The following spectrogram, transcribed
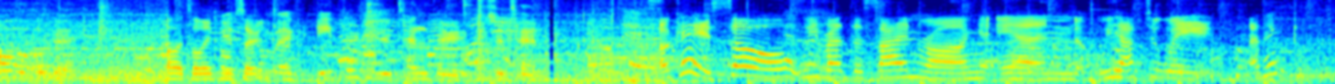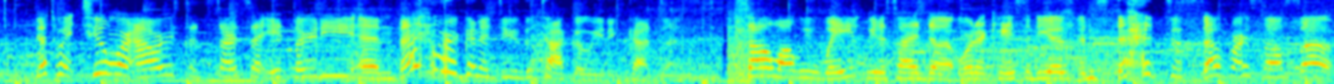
Oh, okay. Oh, it's only from 8.30 to 10.30 to 10. Okay, so we read the sign wrong and we have to wait, I think we have to wait two more hours it starts at 8.30 and then we're gonna do the taco eating contest. So while we wait, we decided to order quesadillas instead to stuff ourselves up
